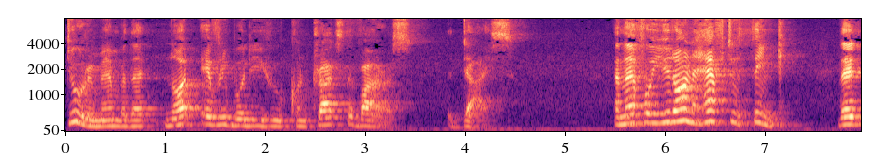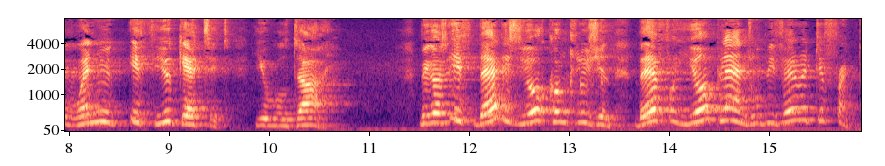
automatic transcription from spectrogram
do remember that not everybody who contracts the virus dies. And therefore, you don't have to think that when you, if you get it, you will die. Because if that is your conclusion, therefore your plans will be very different.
